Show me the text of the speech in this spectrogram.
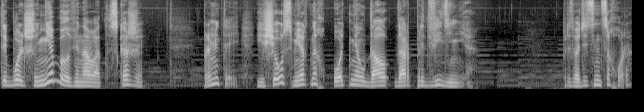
ты больше не был виноват, скажи. Прометей, еще у смертных отнял дал дар предвидения. Предводительница хора,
